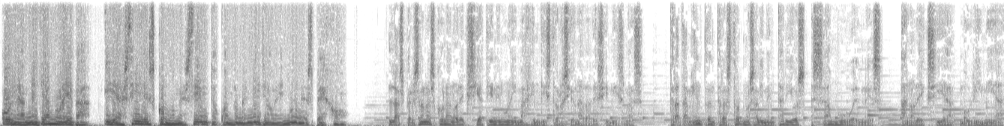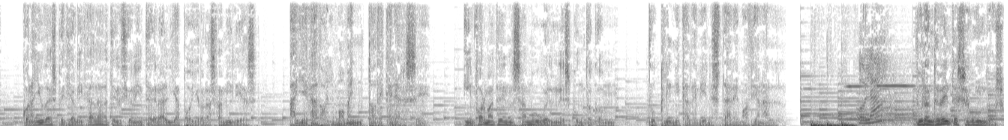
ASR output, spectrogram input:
Hola, me llamo Eva y así es como me siento cuando me miro en un espejo. Las personas con anorexia tienen una imagen distorsionada de sí mismas. Tratamiento en trastornos alimentarios SAMU Wellness, anorexia, bulimia, con ayuda especializada, atención integral y apoyo a las familias. Ha llegado el momento de quererse. Infórmate en samuwellness.com, tu clínica de bienestar emocional. Hola. Durante 20 segundos,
